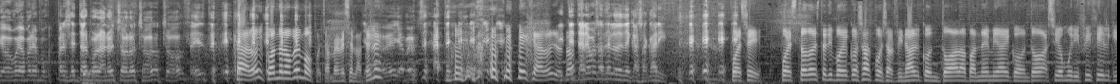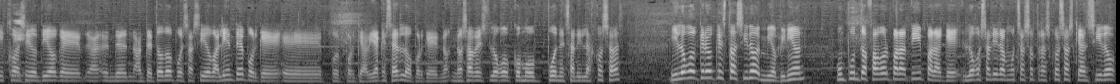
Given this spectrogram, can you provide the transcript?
yo voy a pre- presentar por la noche a las 8, 8, 11. este. Claro, ¿y cuándo nos vemos? Pues ya me ves en la Ya, tele. ve, ya me ves en la tele. claro, está. Intentaremos hacerlo desde casa, Cari. Pues sí, pues todo este tipo de cosas, pues al final con toda la pandemia y con todo ha sido muy difícil. Kiko ha Sí. sido un tío que ante todo pues ha sido valiente porque eh, pues porque había que serlo, porque no, no sabes luego cómo pueden salir las cosas. Y luego creo que esto ha sido, en mi opinión, un punto a favor para ti para que luego salieran muchas otras cosas que han sido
